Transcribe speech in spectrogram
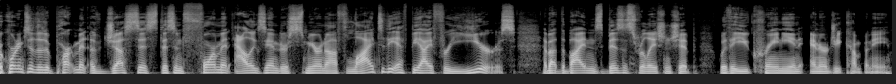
According to the Department of Justice, this informant, Alexander Smirnov, lied to the FBI for years about the Biden's business relationship with a Ukrainian energy company.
